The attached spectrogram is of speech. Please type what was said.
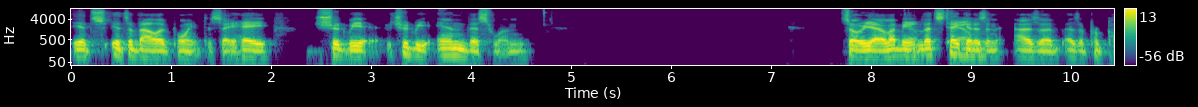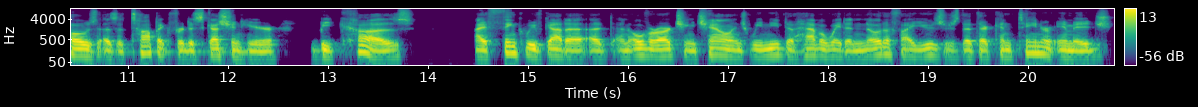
it's, it's a valid point to say, hey, should we, should we end this one? So yeah, let me, Yeah, let's take it as an, as a, as a proposed, as a topic for discussion here, because I think we've got a, a- an overarching challenge. We need to have a way to notify users that their container image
